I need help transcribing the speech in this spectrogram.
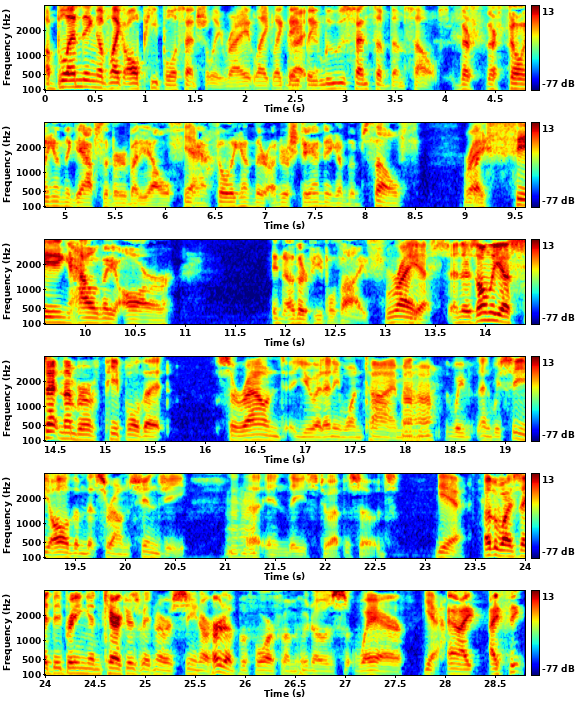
A blending of like all people essentially, right? Like, like they, Right. they lose sense of themselves. they're they're filling in the gaps of everybody else Yeah. and filling in their understanding of themselves by seeing how they are in other people's eyes. Right. Yes, and there's only a set number of people that surround you at any one time, and Uh-huh. we and we see all of them that surround Shinji Mhm. uh, in these two episodes. Yeah. Otherwise, they'd be bringing in characters we've never seen or heard of before from who knows where. Yeah. And I, I think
